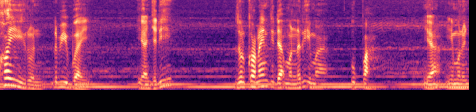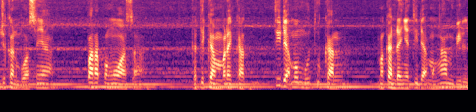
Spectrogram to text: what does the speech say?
khairun lebih baik. Ya jadi Dzulkarnain tidak menerima upah ya ini menunjukkan bahwasanya para penguasa ketika mereka tidak membutuhkan maka hendaknya tidak mengambil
